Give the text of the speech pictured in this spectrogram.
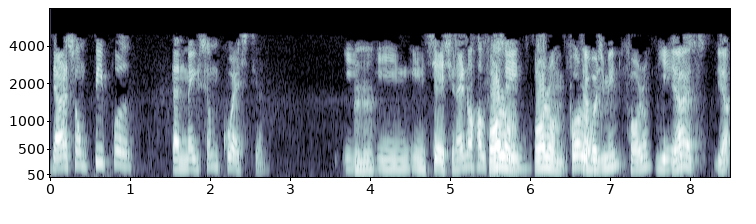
there are some people that make some question in Mhm. in in session. I know how to Forum, say forum. Is Forum. that what you mean? Forum? Yes. Yeah, it's yeah.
